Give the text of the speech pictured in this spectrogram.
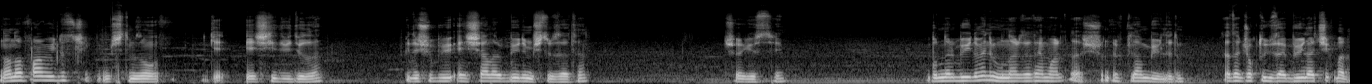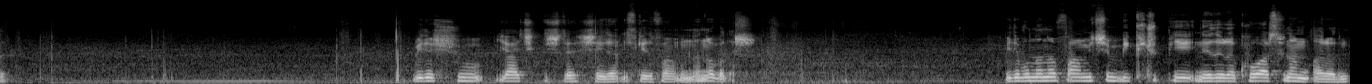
Nano Farm videosu çekmiştim zaman ge- eski videoda. Bir de şu büyü eşyaları büyülemiştim zaten. Şöyle göstereyim. Bunları büyülemedim. Bunlar zaten vardı da şunları falan büyüledim. Zaten çok da güzel büyüler çıkmadı. Bir de şu yağ çıktı işte şeyden iskelet farmından o kadar. Bir de bundan farm için bir küçük bir nether'da kuvars falan aradım.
